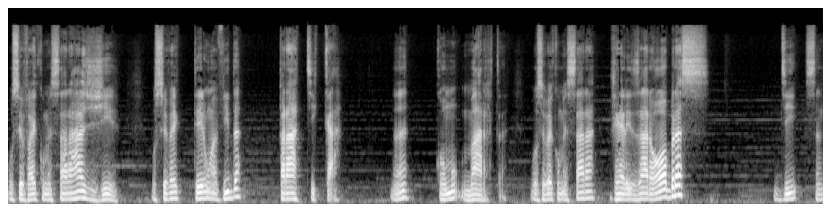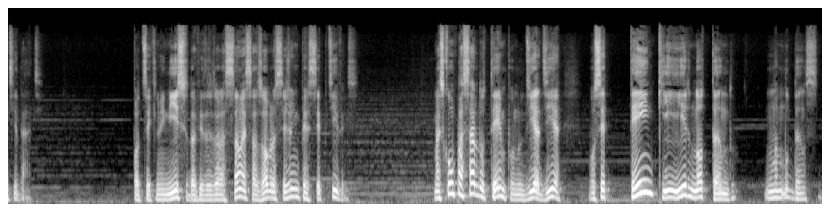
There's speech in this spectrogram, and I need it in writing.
Você vai começar a agir, você vai ter uma vida prática, né? como Marta. Você vai começar a realizar obras de santidade. Pode ser que no início da vida de oração essas obras sejam imperceptíveis. Mas com o passar do tempo, no dia a dia, você tem que ir notando uma mudança.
